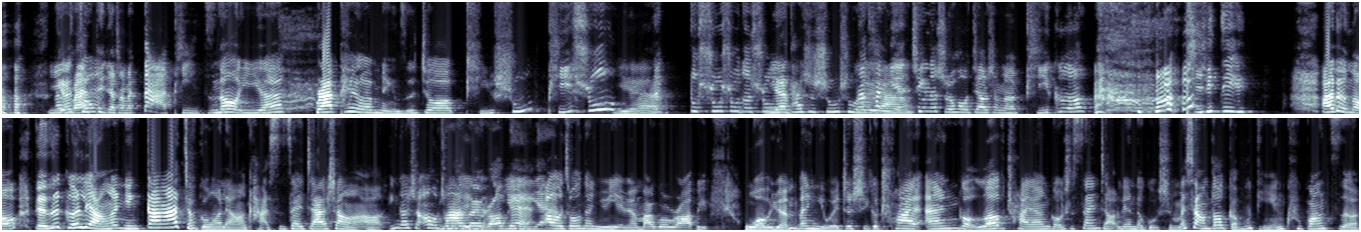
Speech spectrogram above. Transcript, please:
那伊个 Brad 中 Pitt 叫什么大痞子 No，伊个 Brad Pitt 的名字叫皮叔 皮叔，，Yeah，哎，读叔叔的叔。Yeah，他是叔叔。那他年轻的时候叫什么？皮哥、皮弟。I don't know，但是搿两个人介结棍的两个卡司，再加上啊，应该是澳洲的一个澳洲的女演员 Margot Robbie。我原本以为这是一个 triangle love triangle 是三角恋的故事，没想到搿部电影看光之后，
